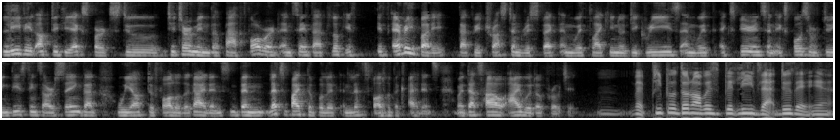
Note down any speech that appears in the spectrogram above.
leave it up to the experts to determine the path forward and say that look if if everybody that we trust and respect and with like you know degrees and with experience and exposure of doing these things are saying that we ought to follow the guidance then let's bite the bullet and let's follow the guidance. I mean, that's how i would approach it. Mm, but people don't always believe that do they? Yeah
